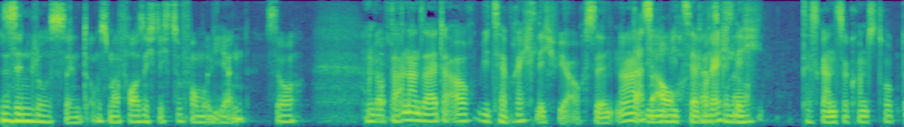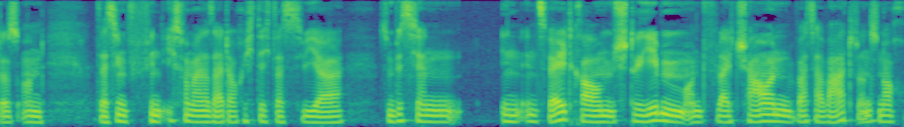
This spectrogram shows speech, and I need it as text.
sinnlos sind, um es mal vorsichtig zu formulieren. So. Und auf der anderen Seite auch, wie zerbrechlich wir auch sind. Ne? Das wie, auch, wie zerbrechlich genau. das ganze Konstrukt ist. Und deswegen finde ich es von meiner Seite auch richtig, dass wir so ein bisschen in, ins Weltraum streben und vielleicht schauen, was erwartet uns noch,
